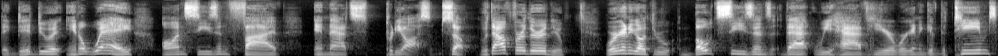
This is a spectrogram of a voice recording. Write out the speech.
They did do it in a way on season 5 and that's pretty awesome. So, without further ado, we're going to go through both seasons that we have here. We're going to give the teams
